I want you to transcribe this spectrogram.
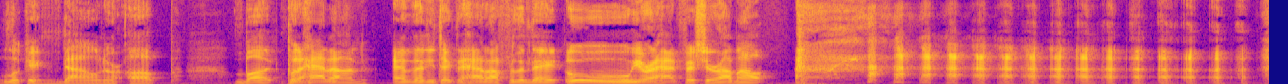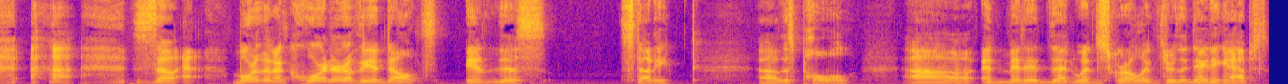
looking down or up. But put a hat on and then you take the hat off for the date. Ooh, you're a hat fisher. I'm out. so, uh, more than a quarter of the adults in this study, uh, this poll, uh, admitted that when scrolling through the dating apps,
